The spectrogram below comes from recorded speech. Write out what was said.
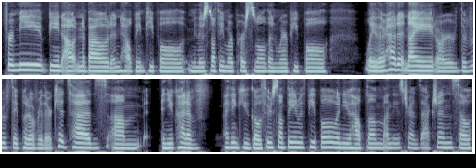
for me, being out and about and helping people, I mean, there's nothing more personal than where people lay their head at night or the roof they put over their kids' heads. Um, and you kind of, I think you go through something with people when you help them on these transactions. So,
